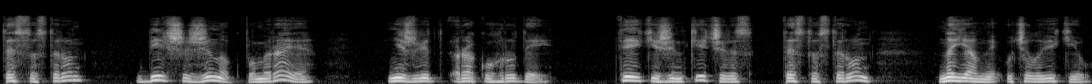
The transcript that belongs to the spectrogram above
тестостерон більше жінок помирає, ніж від раку грудей. Деякі жінки через тестостерон, наявний у чоловіків,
